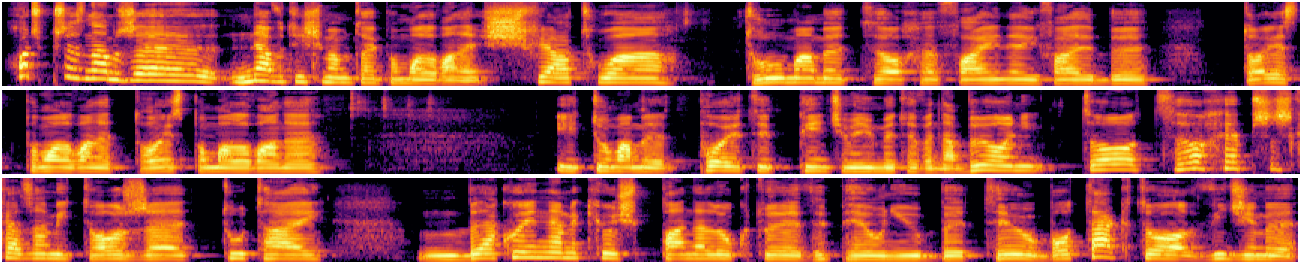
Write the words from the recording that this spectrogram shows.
Choć przyznam, że nawet jeśli mamy tutaj pomalowane światła, tu mamy trochę fajnej farby, to jest pomalowane, to jest pomalowane i tu mamy poryty 5 mm na broń, to trochę przeszkadza mi to, że tutaj brakuje nam jakiegoś panelu, który wypełniłby tył, bo tak to widzimy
